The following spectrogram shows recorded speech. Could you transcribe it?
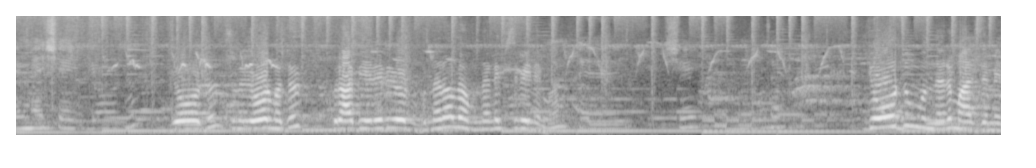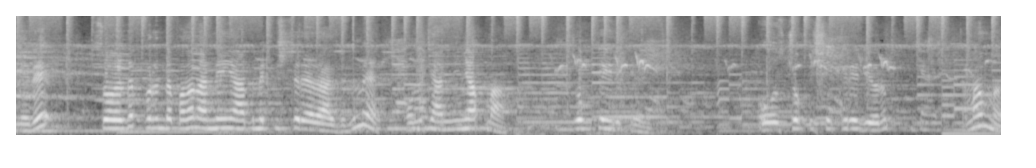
Elime şey yoğurdum. Yoğurdun. Şunu yoğurma dur. Kurabiyeleri yoğurdun. Bunları alıyorum. Bunların hepsi benim. Ee, şey Yoğurdum bunları malzemeleri. Sonra da fırında falan annen yardım etmiştir herhalde değil mi? Onu kendin yapma. Çok tehlikeli. Oğuz çok teşekkür ediyorum. Tamam mı?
